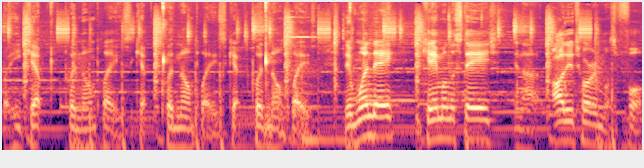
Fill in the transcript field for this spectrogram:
But he kept putting on plays, he kept putting on plays, he kept putting on plays. Then one day he came on the stage and the auditorium was full.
